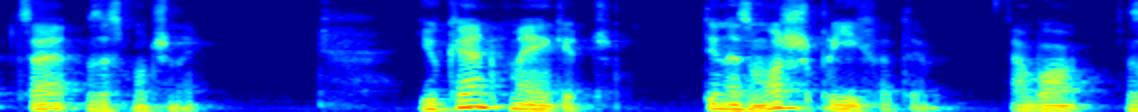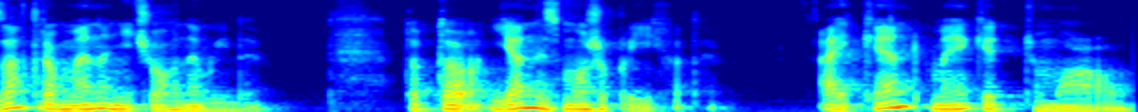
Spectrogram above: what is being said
– це засмучений. You can't make it. Ти не зможеш приїхати. Або завтра в мене нічого не вийде. Тобто я не зможу приїхати. I can't make it tomorrow.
